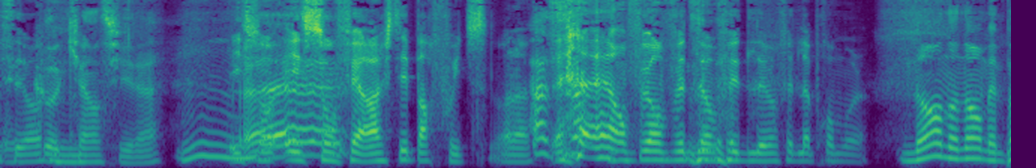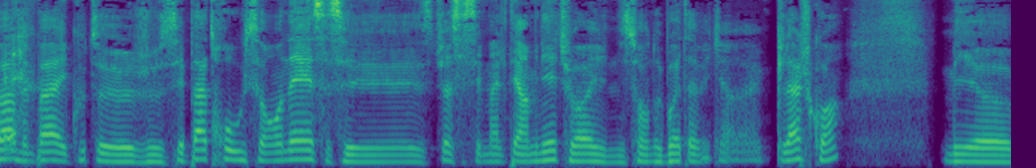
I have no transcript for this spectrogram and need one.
C'est coquin celui-là. Mmh. Ils, sont, Ouais. ils se sont fait racheter par Fruits, voilà. Ah, ça on fait, on fait, de, on fait de, on fait de la promo là. Non, non, non, même pas, même pas. Écoute, euh, je sais pas trop où ça en est. Ça c'est, tu vois, ça s'est mal terminé, tu vois, une histoire de boîte avec un clash, quoi. Mais, euh,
